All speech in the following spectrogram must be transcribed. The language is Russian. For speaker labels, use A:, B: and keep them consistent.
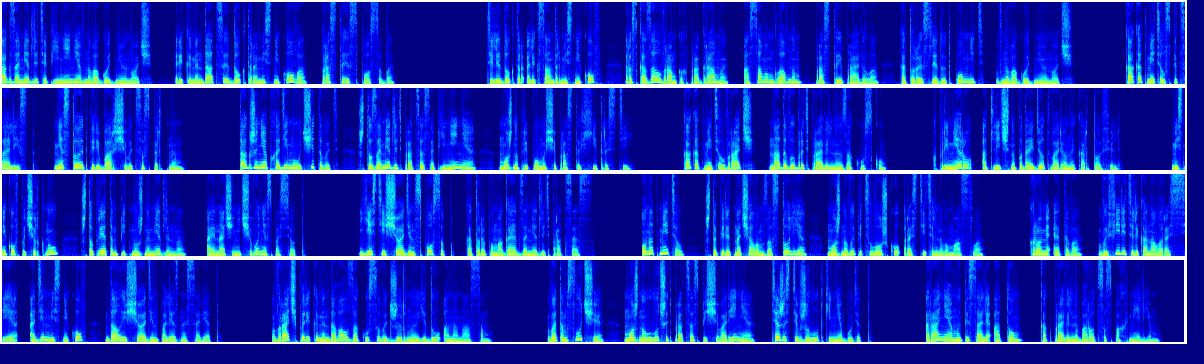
A: Как замедлить опьянение в новогоднюю ночь? Рекомендации доктора Мясникова – простые способы. Теледоктор Александр Мясников рассказал в рамках программы о самом главном простые правила, которые следует помнить в новогоднюю ночь. Как отметил специалист, не стоит перебарщивать со спиртным. Также необходимо учитывать, что замедлить процесс опьянения можно при помощи простых хитростей. Как отметил врач, надо выбрать правильную закуску. К примеру, отлично подойдет вареный картофель. Мясников подчеркнул, что при этом пить нужно медленно, а иначе ничего не спасет. Есть еще один способ, который помогает замедлить процесс. Он отметил, что перед началом застолья можно выпить ложку растительного масла. Кроме этого, в эфире телеканала «Россия» один Мясников дал еще один полезный совет – Врач порекомендовал закусывать жирную еду ананасом. В этом случае можно улучшить процесс пищеварения, тяжести в желудке не будет. Ранее мы писали о том, как правильно бороться с похмельем.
